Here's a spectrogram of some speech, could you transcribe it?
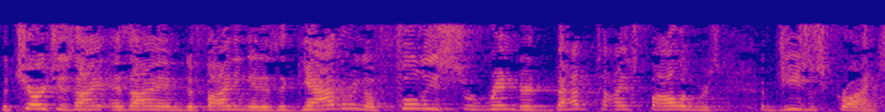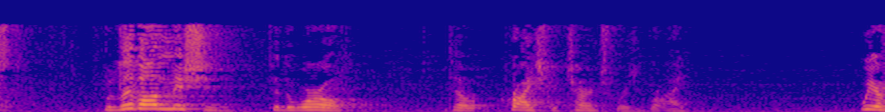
The church, as I, as I am defining it, is a gathering of fully surrendered, baptized followers of Jesus Christ who live on mission to the world until Christ returns for his bride. We are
